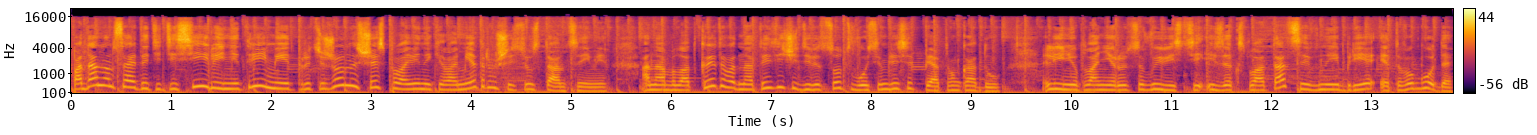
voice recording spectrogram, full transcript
По данным сайта TTC, линия 3 имеет протяженность 6,5 километров с шестью станциями. Она была открыта в 1985 году. Линию планируется вывести из эксплуатации в ноябре этого года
